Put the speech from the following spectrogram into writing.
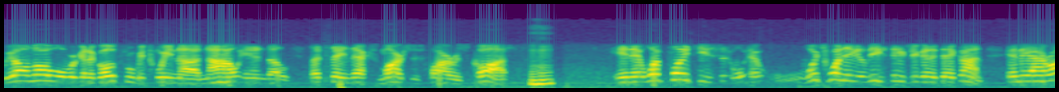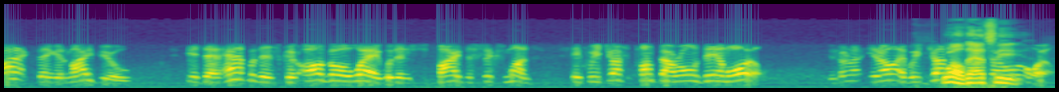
We all know what we're going to go through between uh, now and uh, let's say next March as far as costs. Mm-hmm. And at what point do you, which one of these things you're going to take on? And the ironic thing, in my view, is that half of this could all go away within five to six months if we just pumped our own damn oil. You know, you know, if we just Well, pumped that's our the oil.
